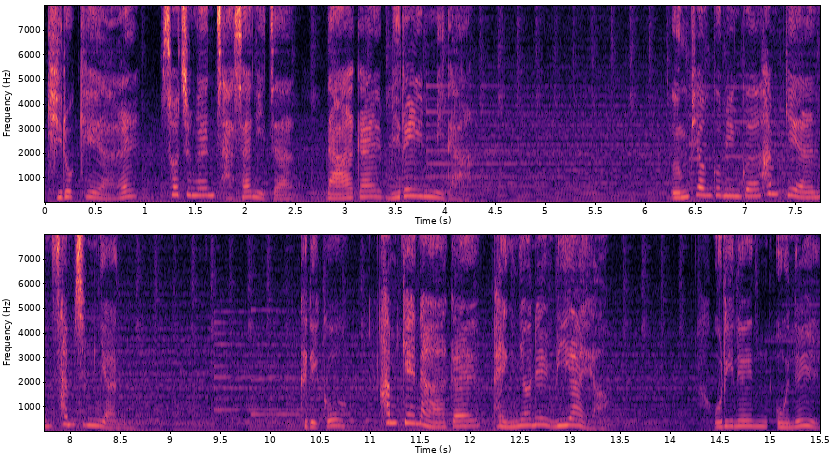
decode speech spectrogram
기록해야 할 소중한 자산이자 나아갈 미래입니다. 은평구민과 함께한 30년, 그리고 함께 나아갈 100년을 위하여 우리는 오늘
